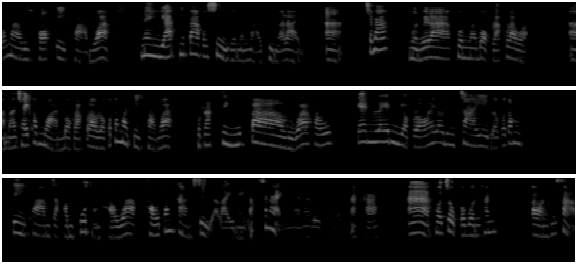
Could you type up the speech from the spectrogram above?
ต้องมาวิเคราะห์ตีความว่า ในยะที่ป้าเขาสื่อเนี่ยมันหมายถึงอะไร อะใช่ไหมเหมือนเวลาคนมาบอกรักเราอะ อ่า มาใช้คำหวานบอกรักเรา เราก็ต้องมาตีความว่า รักจริงหรือเปล่า หรือว่าเขาแกล้งเล่นหยอกล้อให้เราดีใจ เราก็ต้องตีความจากคำพูดของเขาว่าเขาต้องการสื่ออะไรในลักษณะอย่างนั้นนะลูกนะคะอ่าพอจบกระบวนขั้นตอนที่สาม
